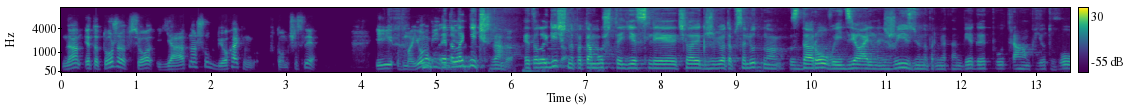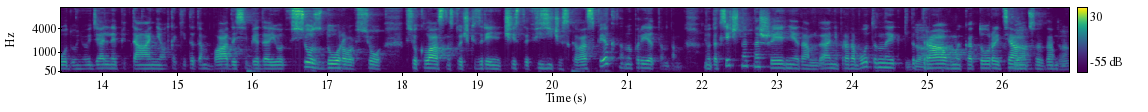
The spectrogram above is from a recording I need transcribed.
да, это тоже все я отношу к биохакингу в том числе. И в моем ну, видении... Это логично. Да. Это логично, да. потому что если человек живет абсолютно здоровой, идеальной жизнью, например, там бегает по утрам, пьет воду, у него идеальное питание, он какие-то там БАДы себе дает, все здорово, все, все классно с точки зрения чисто физического аспекта, но при этом там у него токсичные отношения, там, да, непроработанные какие-то да. травмы, которые тянутся да, там да.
